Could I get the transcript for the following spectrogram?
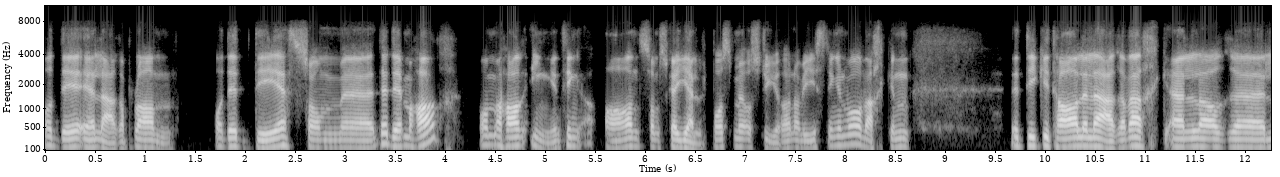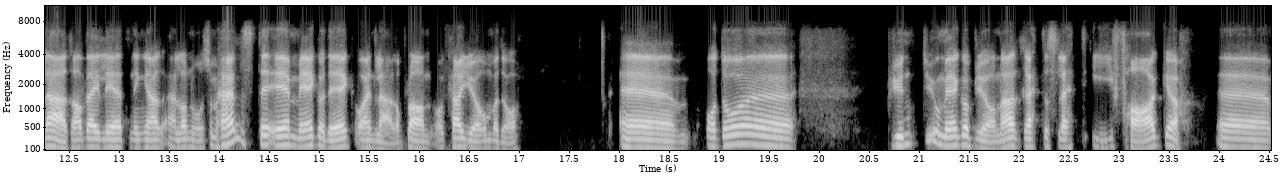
og det er læreplanen, og det er det, som, eh, det er det vi har, og vi har ingenting annet som skal hjelpe oss med å styre undervisningen vår, verken digitale læreverk eller uh, lærerveiledninger eller noe som helst. Det er meg og deg og en læreplan. Og hva gjør vi da? Eh, og da eh, begynte jo meg og Bjørnar rett og slett i faget. Eh,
